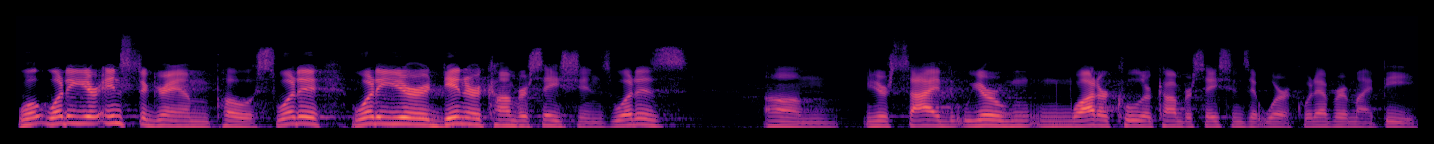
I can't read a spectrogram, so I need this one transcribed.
What, what are your Instagram posts? What what are your dinner conversations? What is um, your side, your water cooler conversations at work, whatever it might be.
